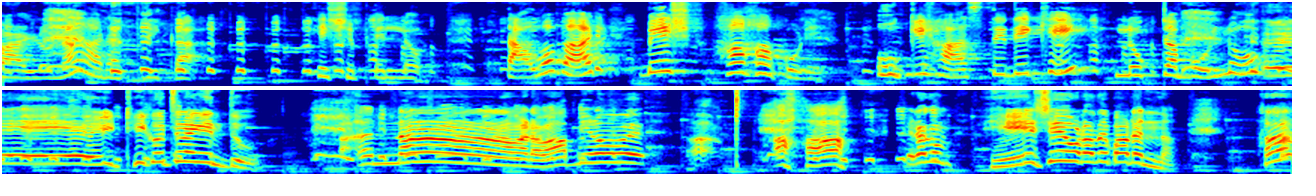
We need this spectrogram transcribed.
পারল না আরাত্রিকা। হেসে ফেলল। তাও আবার বেশ হা হা করে। ওকে হাসতে দেখেই লোকটা বলল এই, ঠিক হচ্ছে না কিন্তু। না ম্যাডাম আপনি এরকম আহা এরকম হেসে ওড়াতে পারেন না। হ্যাঁ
